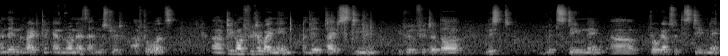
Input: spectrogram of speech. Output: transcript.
and then right click and run as administrator afterwards. Uh, click on filter by name and then type steam. It will filter the list with steam name, uh, programs with steam name.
